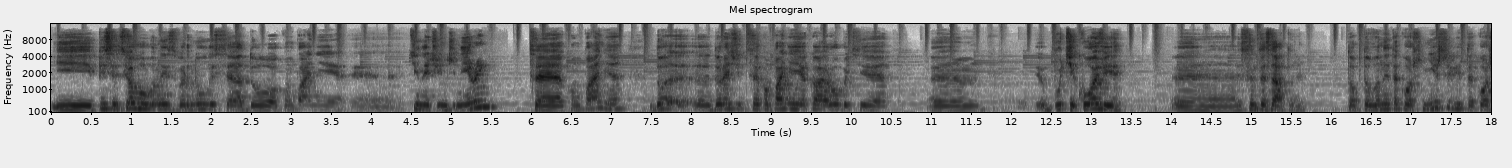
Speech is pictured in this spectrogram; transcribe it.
І після цього вони звернулися до компанії е, Teenage Engineering. Це компанія, до, е, до речі, це компанія, яка робить е, е, бутікові е, синтезатори. Тобто вони також нішеві, також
